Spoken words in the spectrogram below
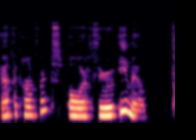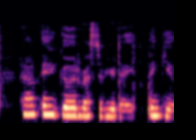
at the conference or through email. Have a good rest of your day. Thank you.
